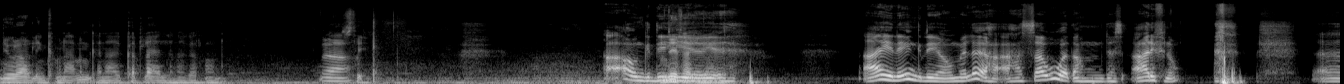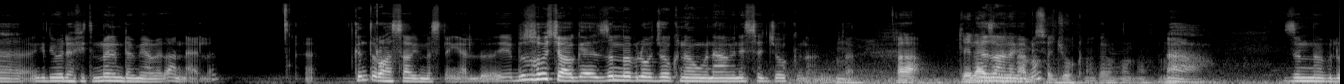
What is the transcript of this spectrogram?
ኒውራል ሊንክ ምናምን ገና እቅድ ላይ ያለ ነገር ነው። አዎ እንግዲህ አይ እኔ እንግዲህ ያው ሀሳቡ በጣም አሪፍ ነው እንግዲህ ወደፊት ምን እንደሚያመጣ እናያለን። ግን ጥሩ ሀሳብ ይመስለኛል። ብዙ ሰዎች ያው ዝም ብሎ joke ነው ምናምን የሰ joke ሌላ ነገር ዝም ብሎ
